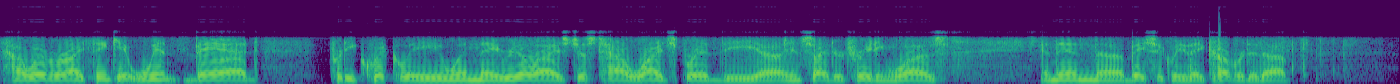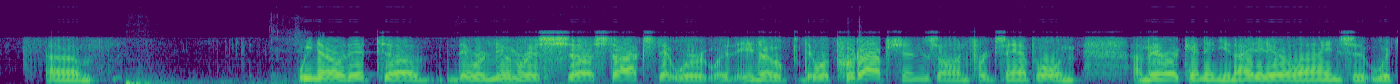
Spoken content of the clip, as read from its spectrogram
However, I think it went bad pretty quickly when they realized just how widespread the uh, insider trading was, and then uh, basically they covered it up. Um, we know that uh, there were numerous uh, stocks that were, you know, there were put options on, for example, American and United Airlines, uh, which,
